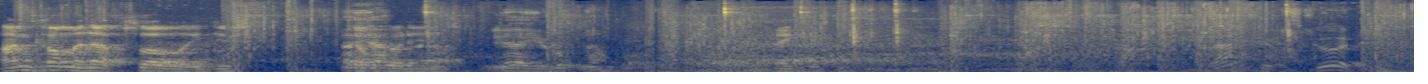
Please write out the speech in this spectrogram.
I'm coming up slowly. Just Oh, don't yeah. go down. Yeah, you're up now. Thank you. That feels good.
